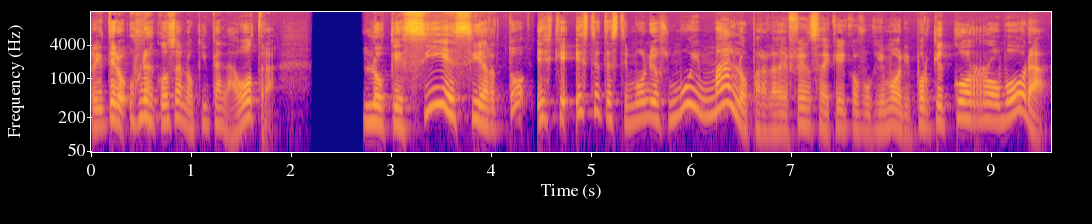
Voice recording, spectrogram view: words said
Reitero, una cosa no quita la otra. Lo que sí es cierto es que este testimonio es muy malo para la defensa de Keiko Fujimori, porque corrobora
